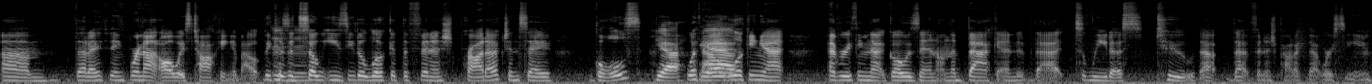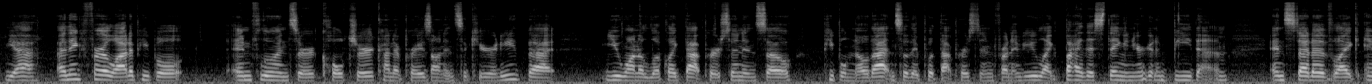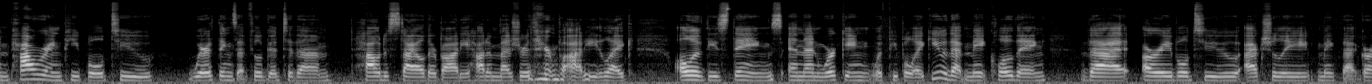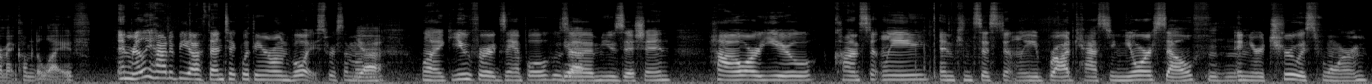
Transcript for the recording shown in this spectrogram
Um, that I think we're not always talking about because it's so easy to look at the finished product and say goals Yeah. without yeah. looking at everything that goes in on the back end of that to lead us to that that finished product that we're seeing. Yeah, I think for a lot of people, influencer culture kind of preys on insecurity that you want to look like that person, and so people know that, and so they put that person in front of you, like buy this thing, and you're gonna be them, instead of like empowering people to wear things that feel good to them, how to style their body, how to measure their body, like all of these things, and then working with people like you that make clothing that are able to actually make that garment come to life. And really how to be authentic with your own voice for someone Yeah. Like you for example who's Yeah. a musician. How are you constantly and consistently broadcasting yourself Mm-hmm. in your truest form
